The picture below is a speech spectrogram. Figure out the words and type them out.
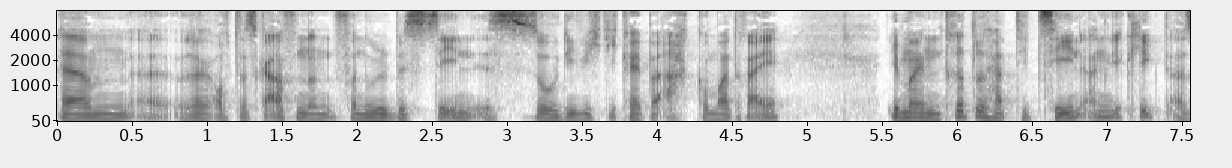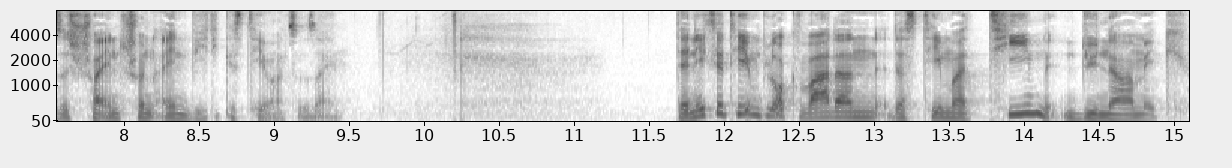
ähm, äh, auf der Skala von, von 0 bis 10 ist so die Wichtigkeit bei 8,3. Immerhin ein Drittel hat die 10 angeklickt, also es scheint schon ein wichtiges Thema zu sein. Der nächste Themenblock war dann das Thema Teamdynamik.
